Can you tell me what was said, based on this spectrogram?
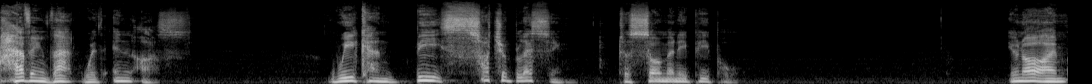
having that within us, we can be such a blessing to so many people. You know, I'm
